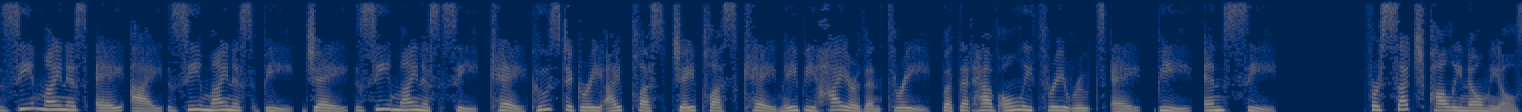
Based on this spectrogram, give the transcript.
z minus a i z minus b j z minus c k whose degree i plus j plus k may be higher than three, but that have only three roots a, b, and c. For such polynomials,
